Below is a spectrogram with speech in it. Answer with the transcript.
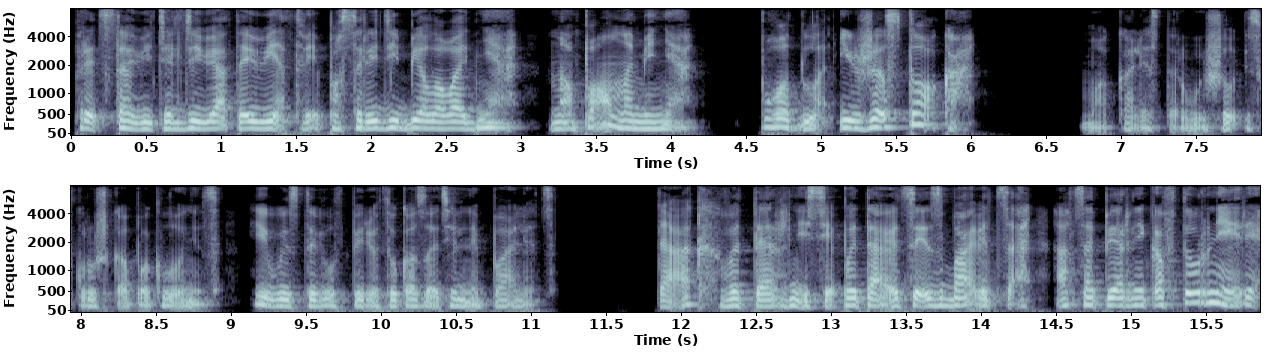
Представитель девятой ветви посреди белого дня напал на меня. Подло и жестоко. МакАлистер вышел из кружка поклонниц и выставил вперед указательный палец. «Так в Этернисе пытаются избавиться от соперников в турнире!»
